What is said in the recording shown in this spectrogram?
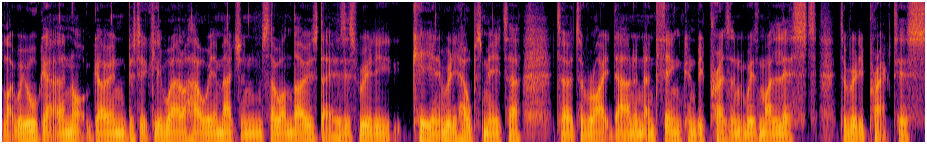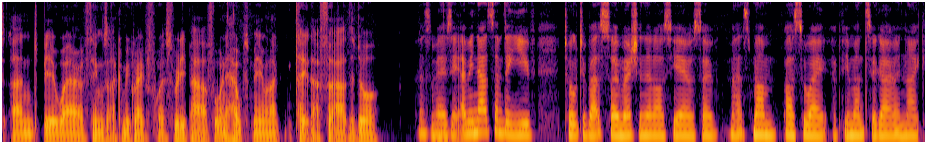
like we all get are not going particularly well or how we imagine. So on those days, it's really key and it really helps me to to, to write down and, and think and be present with my list to really practice and be aware of things that I can be grateful for. It's really powerful and it helps me when I take that foot out the door. That's amazing. I mean, that's something you've talked about so much in the last year or so. Matt's mum passed away a few months ago, and like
